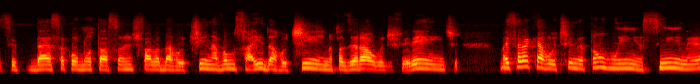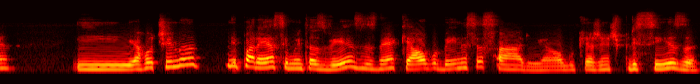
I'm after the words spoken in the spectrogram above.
se dá essa conotação, a gente fala da rotina, vamos sair da rotina, fazer algo diferente. Mas será que a rotina é tão ruim assim, né? E a rotina me parece muitas vezes, né, que é algo bem necessário, é algo que a gente precisa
